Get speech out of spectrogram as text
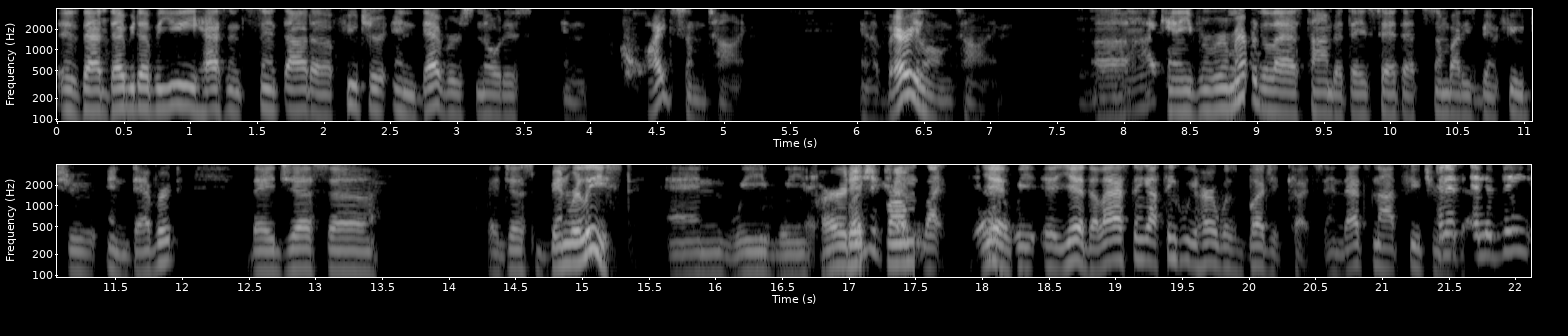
is that WWE hasn't sent out a future endeavors notice in quite some time, in a very long time. Uh, Mhm. I can't even remember the last time that they said that somebody's been future endeavored. They just uh, they just been released, and we we've heard it Budget cut, from like yeah. we uh, yeah the last thing I think we heard was budget cuts, and that's not future. and it, and the thing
